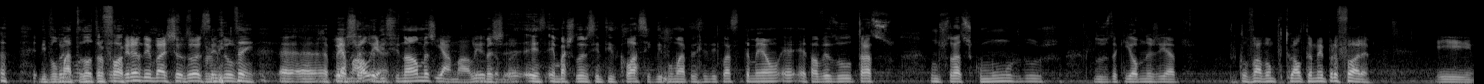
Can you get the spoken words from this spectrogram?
diplomata de outra forma. Grande embaixador, sem dúvida. A, a peça adicional, mas, e mas também. embaixador em sentido clássico, diplomata em sentido clássico, também é, é, é talvez o traço um dos traços comuns dos, dos daqui homenageados. Porque levavam Portugal também para fora e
